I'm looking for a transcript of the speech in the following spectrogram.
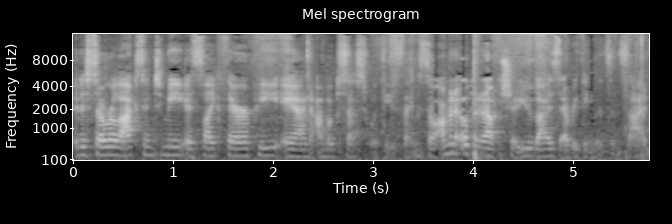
It is so relaxing to me. It's like therapy and I'm obsessed with these things. So I'm going to open it up and show you guys everything that's inside.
